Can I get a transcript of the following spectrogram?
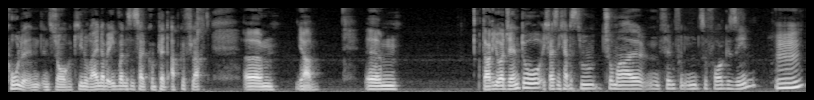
Kohle in, ins Genre Kino rein, aber irgendwann ist es halt komplett abgeflacht. Ähm, ja, ähm, Dario Argento, ich weiß nicht, hattest du schon mal einen Film von ihm zuvor gesehen? Mhm.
